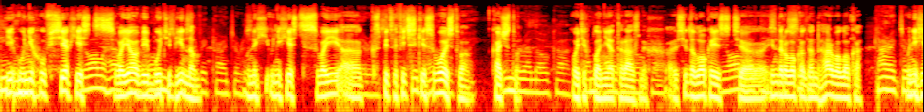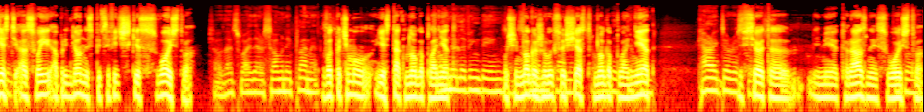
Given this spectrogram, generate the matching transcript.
И у них у всех есть свое вибути бинам, у них, у них есть свои а, специфические свойства качества у этих планет разных. Сида Лока есть, э, Индра Лока, Гандхарва Лока. У них есть э, свои определенные специфические свойства. Вот почему есть так много планет, очень много живых существ, много планет, и все это имеет разные свойства.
